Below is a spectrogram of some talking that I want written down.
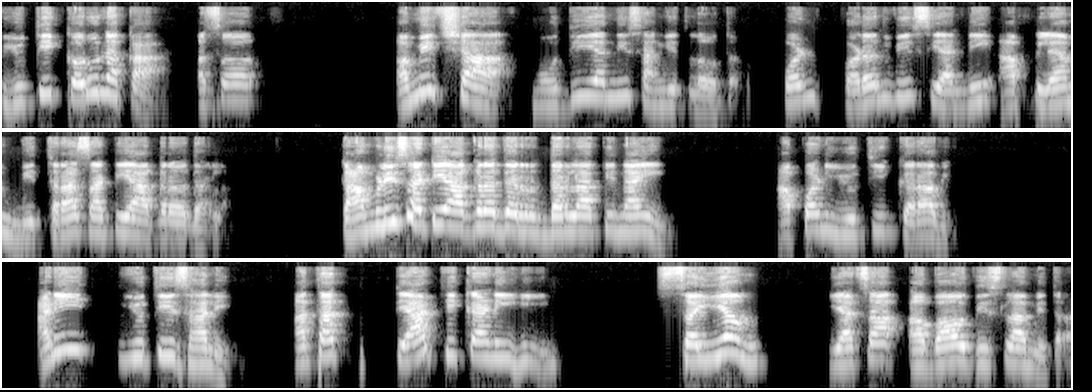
युती करू नका असं अमित शहा मोदी यांनी सांगितलं होतं. पण फडणवीस यांनी आपल्या मित्रासाठी आग्रह धरला. कांबळीसाठी आग्रह धरला की नाही आपण युती करावी. आणि युती झाली. आता त्या ठिकाणीही संयम याचा अभाव दिसला मित्र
